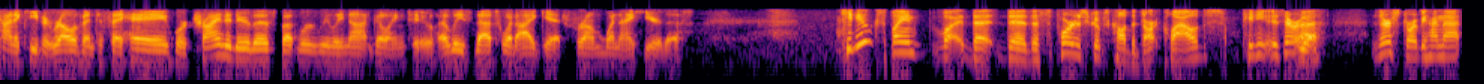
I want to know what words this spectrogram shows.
kind of keep it relevant to say, hey, we're trying to do this, but we're really not going to. At least that's what I get from when I hear this. Can you explain what the the the supporters group's called the Dark Clouds? Can you is there Yeah. a is there a story behind that?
